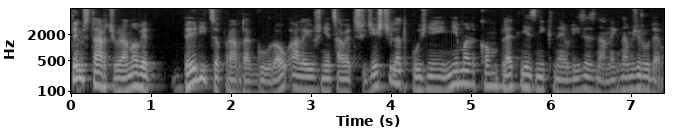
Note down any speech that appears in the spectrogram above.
W tym starciu Ranowie byli co prawda górą, ale już niecałe 30 lat później niemal kompletnie zniknęli ze znanych nam źródeł.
